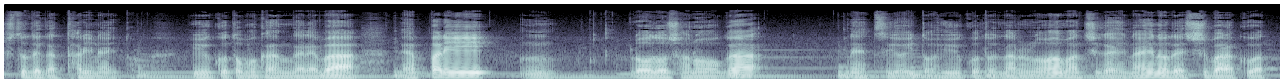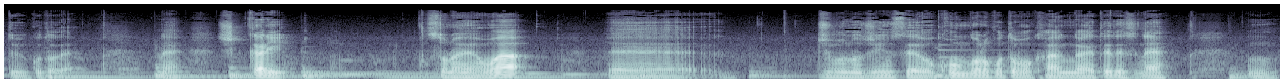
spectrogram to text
人手が足りないということも考えればやっぱり、うん、労働者の方が、ね、強いということになるのは間違いないのでしばらくはということで。ね、しっかりその辺は、えー、自分の人生を今後のことも考えてですね、うん、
